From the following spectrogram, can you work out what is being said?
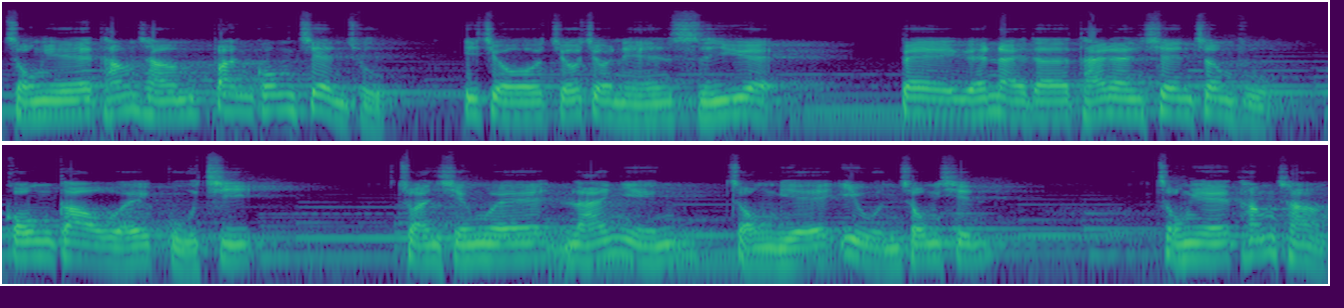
总爷堂厂办公建筑，一九九九年十一月。被原来的台南县政府公告为古迹，转型为南营总爷艺文中心。总爷汤厂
